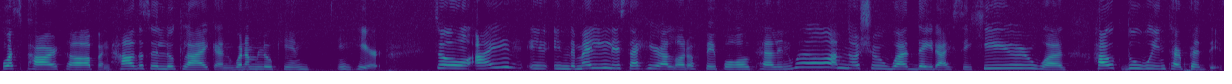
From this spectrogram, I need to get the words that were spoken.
what's PowerTop and how does it look like and what I'm looking in here. So I, in, in, the mailing list, I hear a lot of people telling, well, I'm not sure what data I see here, what, how do we interpret this?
